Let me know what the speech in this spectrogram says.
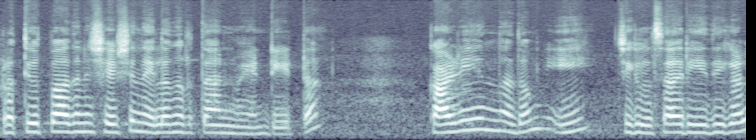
പ്രത്യുത്പാദന ശേഷി നിലനിർത്താൻ വേണ്ടിയിട്ട് കഴിയുന്നതും ഈ ചികിത്സാ രീതികൾ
